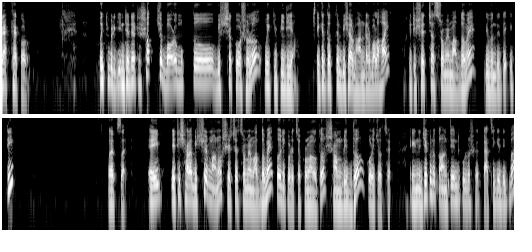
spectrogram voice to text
ব্যাখ্যা করো। উইকিপিডিয়া ইন্টারনেটের সবচেয়ে বড় মুক্ত বিশ্বকোষ হলো উইকিপিডিয়া একে তথ্যের বিশাল ভান্ডার বলা হয়। এটি স্বেচ্ছাশ্রমের মাধ্যমে নিবন্ধিত একটি ওয়েবসাইট এই, এটি সারা বিশ্বের মানুষ স্বেচ্ছাশ্রমের মাধ্যমে তৈরি করেছে, ক্রমাগত সমৃদ্ধ করে চলছে। এখানে যে কোনো কন্টেন্টগুলোর কাছে গিয়ে দেখবা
